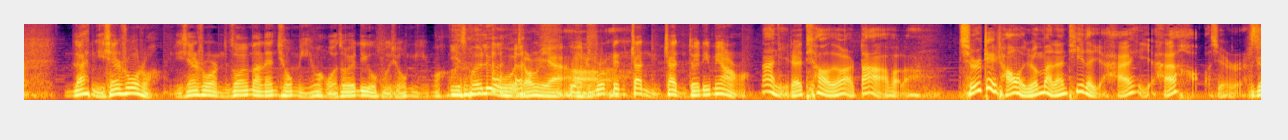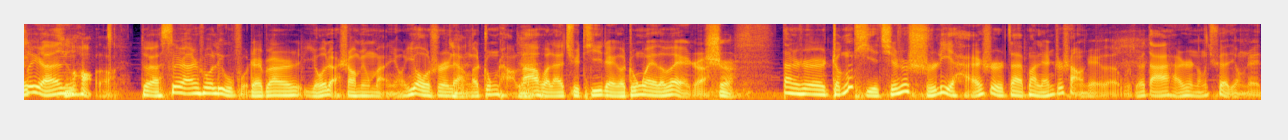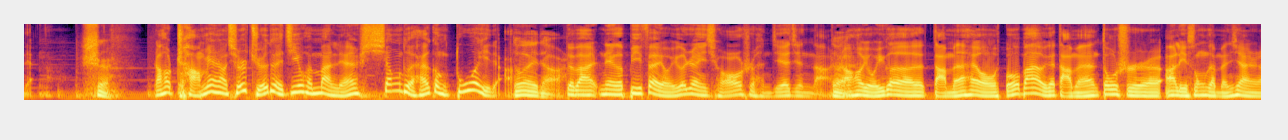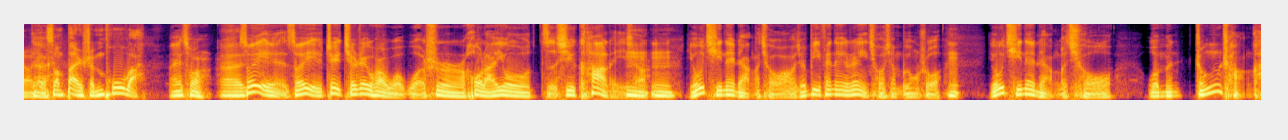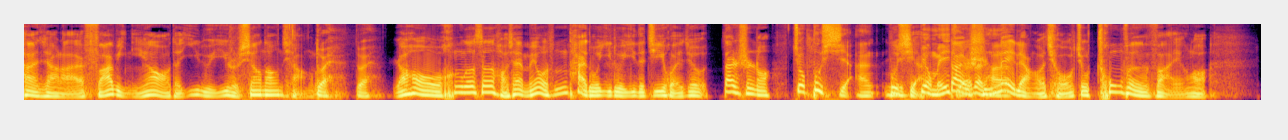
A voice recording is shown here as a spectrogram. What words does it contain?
来，你先说说，你先说说，你作为曼联球迷嘛，我作为利物浦球迷嘛，你作为利物浦球迷啊，我这不是跟站你站你对立面吗？那你这跳的有点大发了。其实这场我觉得曼联踢的也还也还好，其实。虽然挺好的，对，虽然说利物浦这边有点伤兵满营，又是两个中场拉回来去踢这个中卫的位置，是。但是整体其实实力还是在曼联之上，这个我觉得大家还是能确定这点的。是然后场面上其实绝对机会曼联相对还更多一点儿，多一点儿，对吧？那个 B 费有一个任意球是很接近的，对然后有一个打门，还有博格巴有一个打门，都是阿里松在门线上对也算半神扑吧。没错。呃，所以，所以这其实这块儿我我是后来又仔细看了一下，嗯尤其那两个球啊，我觉得毕飞那个任意球先不用说，嗯，尤其那两个球，我们整场看下来，法比尼奥的一对一是相当强的，对对，然后亨德森好像也没有什么太多一对一的机会，就但是呢就不显不显，并没觉但是那两个球就充分反映了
